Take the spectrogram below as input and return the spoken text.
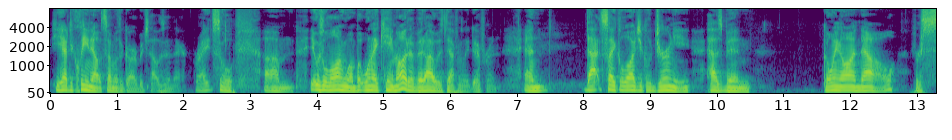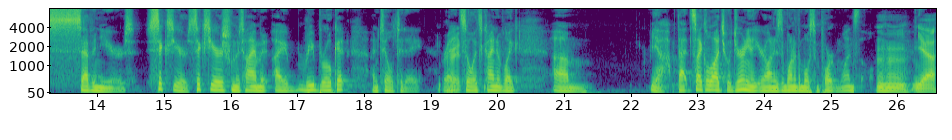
he had to clean out some of the garbage that was in there, right? So um, it was a long one, but when I came out of it, I was definitely different. And that psychological journey has been going on now for seven years, six years, six years from the time it, I rebroke it until today, right? Right. So it's kind of like, um, yeah, that psychological journey that you're on is one of the most important ones, though. Yeah,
